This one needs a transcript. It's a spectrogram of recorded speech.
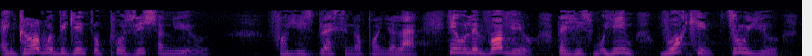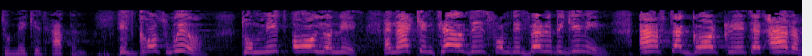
And God will begin to position you for His blessing upon your life. He will involve you, but He's Him working through you to make it happen. It's God's will to meet all your needs. And I can tell this from the very beginning. After God created Adam,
